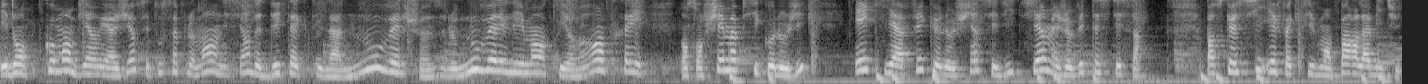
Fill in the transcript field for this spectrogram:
Et donc, comment bien réagir? C'est tout simplement en essayant de détecter la nouvelle chose, le nouvel élément qui est rentré dans son schéma psychologique et qui a fait que le chien s'est dit tiens, mais je vais tester ça. Parce que si effectivement, par l'habitude,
